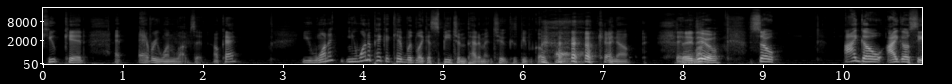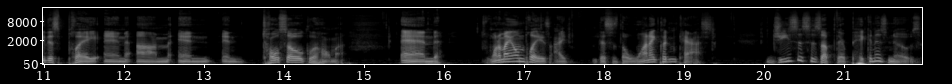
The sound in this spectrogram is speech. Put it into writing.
cute kid, and everyone loves it. Okay. You want to you want to pick a kid with like a speech impediment too, because people go, oh, Okay. you know, They it. do. So I go I go see this play in um in in Tulsa, Oklahoma. And it's one of my own plays. I this is the one I couldn't cast. Jesus is up there picking his nose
